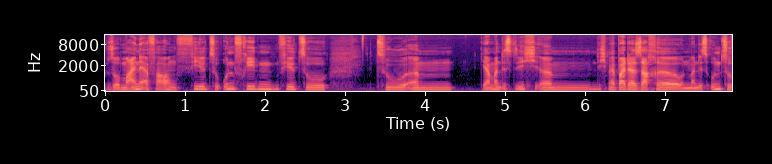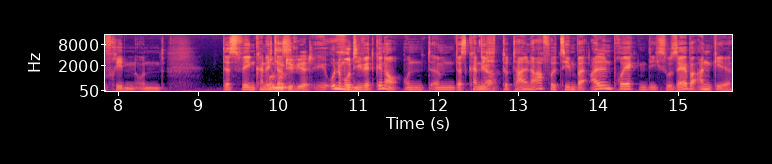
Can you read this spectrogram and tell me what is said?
so meine Erfahrung, viel zu Unfrieden, viel zu, zu ähm, ja, man ist nicht, ähm, nicht mehr bei der Sache und man ist unzufrieden und deswegen kann ich unmotiviert. das unmotiviert, genau. Und ähm, das kann ja. ich total nachvollziehen bei allen Projekten, die ich so selber angehe.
